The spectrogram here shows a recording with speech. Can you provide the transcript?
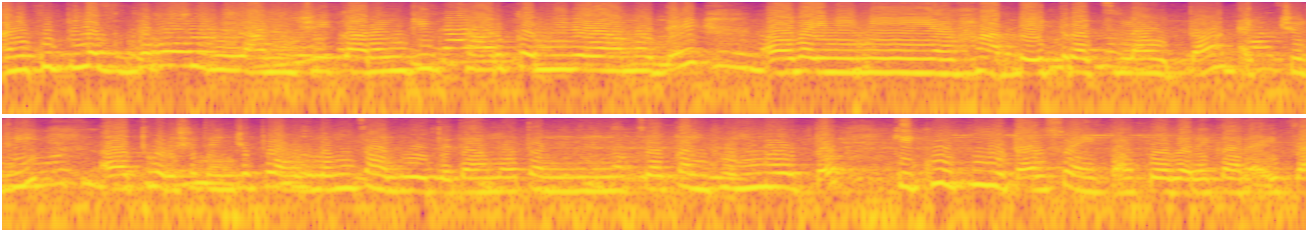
आणि खूप लगबग सुरू आहे आमची कारण की फार कमी वेळामध्ये अं, वहिनीने हा बेत रचला होता. ऍक्च्युली थोडेसे त्यांचे प्रॉब्लेम चालू होते. त्यामुळे त्यांचं कन्फर्म नव्हतं की खूप मोठा स्वयंपाक वगैरे करायचा.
